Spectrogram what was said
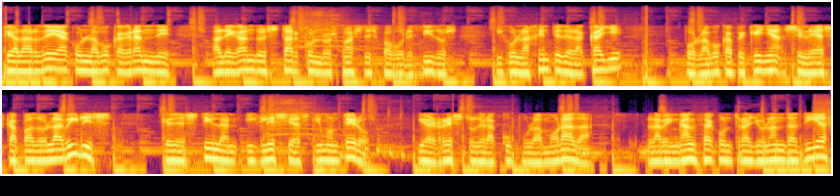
que alardea con la boca grande, alegando estar con los más desfavorecidos y con la gente de la calle, por la boca pequeña se le ha escapado la bilis que destilan Iglesias y Montero y el resto de la cúpula morada. La venganza contra Yolanda Díaz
